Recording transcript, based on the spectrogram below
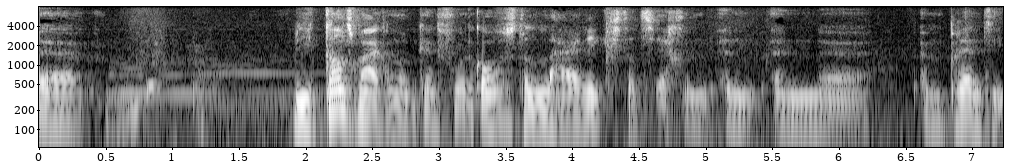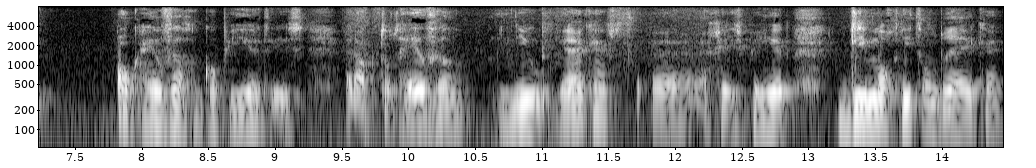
Uh, die kans maken om er bekend te worden. Overigens de Larix, dat is echt een, een, een, uh, een prent die ook heel veel gekopieerd is. En ook tot heel veel nieuw werk heeft geïnspireerd. Die mocht niet ontbreken.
